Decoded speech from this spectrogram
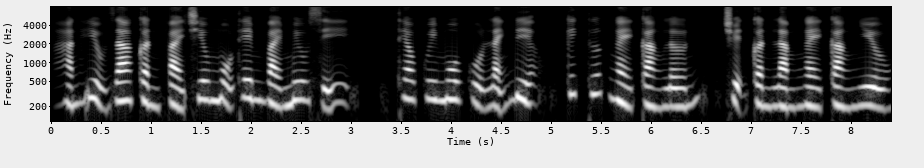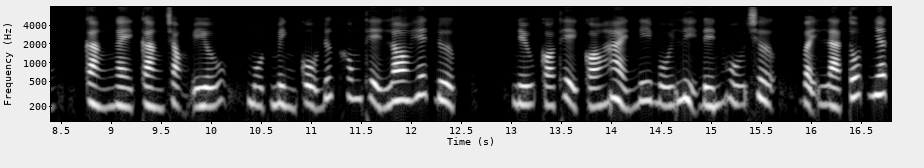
hắn hiểu ra cần phải chiêu mộ thêm vài mưu sĩ. Theo quy mô của lãnh địa, kích thước ngày càng lớn, chuyện cần làm ngày càng nhiều, càng ngày càng trọng yếu, một mình cổ đức không thể lo hết được. Nếu có thể có hải ni bối lị đến hỗ trợ, vậy là tốt nhất,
